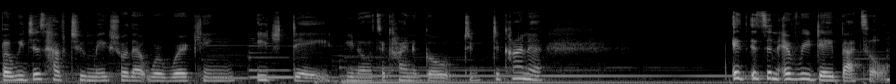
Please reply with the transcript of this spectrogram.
but we just have to make sure that we're working each day you know to kind of go to, to kind of it, it's an everyday battle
